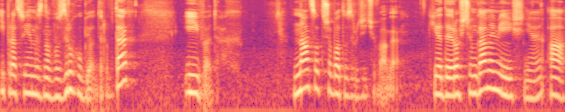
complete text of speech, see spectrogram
I pracujemy znowu z ruchu bioder. Wdech i wydech. Na co trzeba tu zwrócić uwagę? Kiedy rozciągamy mięśnie, a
